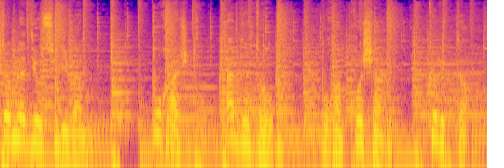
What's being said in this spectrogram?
Tom l'a dit Sullivan. Courage, à bientôt pour un prochain Collector.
